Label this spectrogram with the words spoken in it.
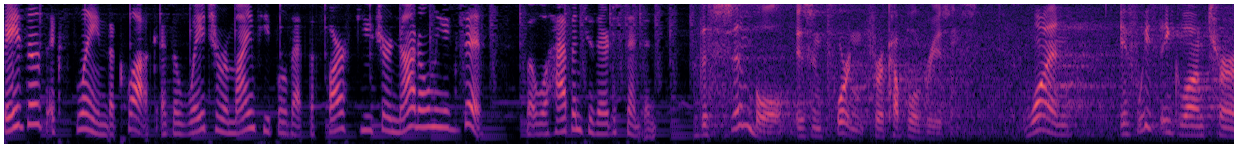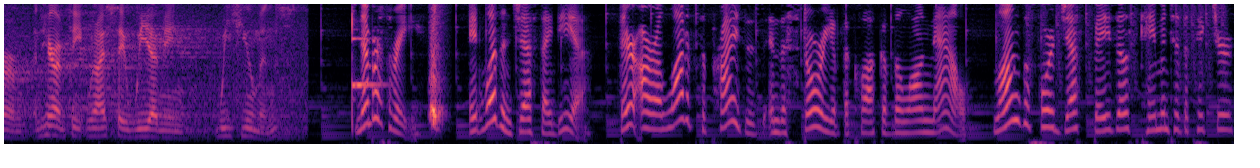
Bezos explained the clock as a way to remind people that the far future not only exists, but will happen to their descendants. The symbol is important for a couple of reasons. One, if we think long term, and here I'm thinking, when I say we, I mean we humans. Number three, it wasn't Jeff's idea. There are a lot of surprises in the story of the Clock of the Long Now. Long before Jeff Bezos came into the picture,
